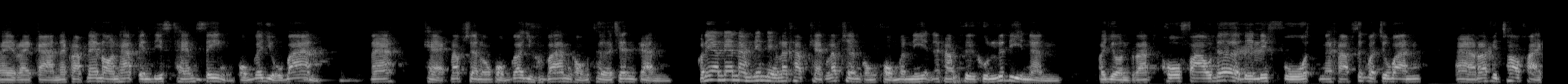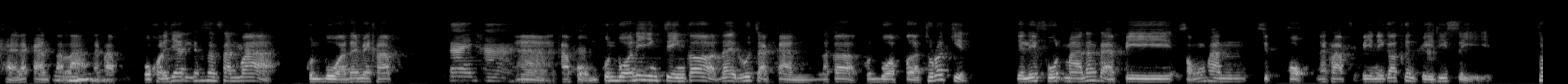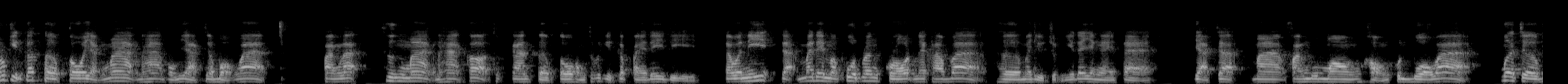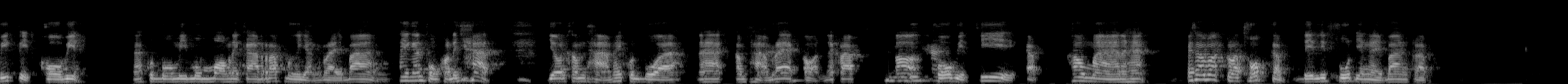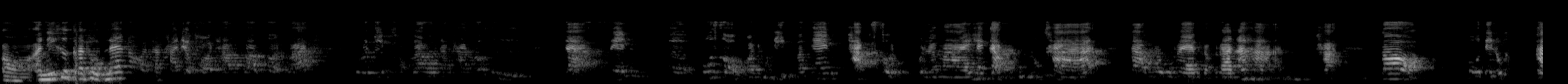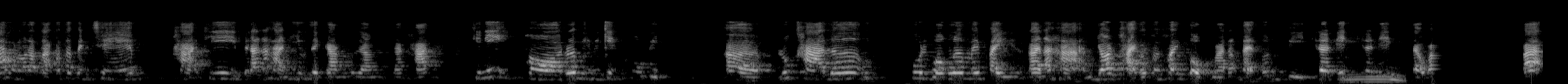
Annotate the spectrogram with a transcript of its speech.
ในรายการนะครับ แน่นอนฮะเป็น distancing ผมก็อยู่บ้านนะ แขกรับเชิญของผมก็อยู่บ้านของเธอเช่นกันขออนุญาตแนะนำนิดนึงนะครับ แขกรับเชิญของผมวันนี้นะครับ คือคุณฤดีนันพยนตรัฐ co-founder Daily Food นะครับ ซึ่งปัจจุบันรับผิดชอบฝ่ายขายและการตลาดนะครับ ผมขออนุญาตเรียกสั้น ๆ ว่าคุณบัวได้ไหมครับ ได้ค่ะอ่าครับผมคุณบัวนี่จริง ๆ ก็ได้รู้จักกันแล้วก็คุณบัวเปิดธุรกิจ Daily Food มาตั้งแต่ปี 2016 นะครับ ปีนี้ก็ขึ้นปีที่ 4 ธุรกิจก็เติบโตอย่างมากนะฮะผมอยากจะบอกว่าฟังละทึ่งมากนะฮะก็การเติบโตของธุรกิจก็ไปได้ดี แต่วันนี้จะไม่ได้มาพูดเรื่อง growth นะครับ ว่าเธอมาอยู่จุดนี้ได้ยังไง แต่อยากจะมาฟังมุมมองของคุณบัวว่า เมื่อเจอวิกฤตโควิด นะคุณบัวมีมุมมองในการรับมืออย่างไรบ้าง ถ้าอย่างนั้นผมขออนุญาตโยนคำถามให้คุณบัวนะฮะคำถามแรกก่อนนะครับ ก็ดีค่ะโควิดที่กลับเข้ามานะฮะไม่ทราบว่ากระทบกับ Daily Food ยังไงบ้างครับอ๋ออันนี้คือกระทบแน่นอนนะคะ เดี๋ยวขอท้าความก่อนว่าธุรกิจของเรานะคะ ก็คือจะเป็นเอ่อผู้ส่งวัตถุดิบประเภทผักสดผลไม้ให้กับกลุ่มลูกค้า ตามโรงแรมกับร้านอาหารค่ะ ก็ปกติลูก เป็นเชฟค่ะที่เป็นร้านอาหารที่อยู่ใจกลางเมืองนะคะ ทีนี้พอเริ่มมีวิกฤตโควิดเอ่อลูกค้าเริ่มผู้บริโภคเริ่มไม่ไปร้านอาหาร ยอดขายก็ค่อย ๆ ตกมาตั้งแต่ต้นปีทีละนิดทีละนิดแต่ว่าว่า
